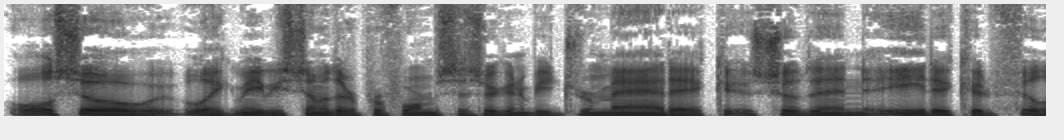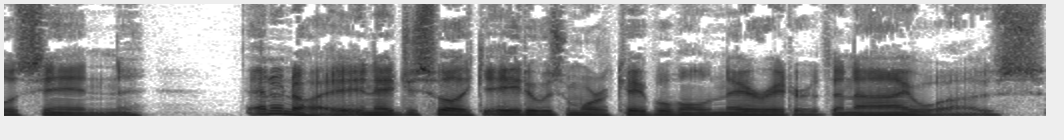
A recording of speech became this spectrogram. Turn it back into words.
also, like maybe some of their performances are going to be dramatic. So then Ada could fill us in. I don't know. And I just felt like Ada was a more capable narrator than I was.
